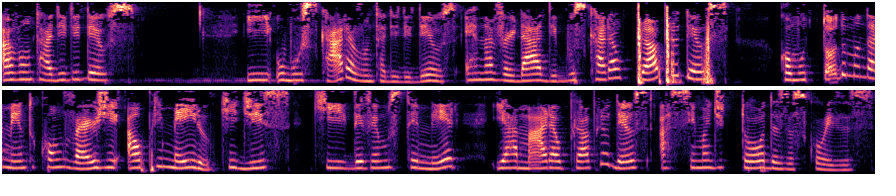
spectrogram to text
a vontade de Deus. E o buscar a vontade de Deus é, na verdade, buscar ao próprio Deus, como todo mandamento converge ao primeiro, que diz que devemos temer e amar ao próprio Deus acima de todas as coisas.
